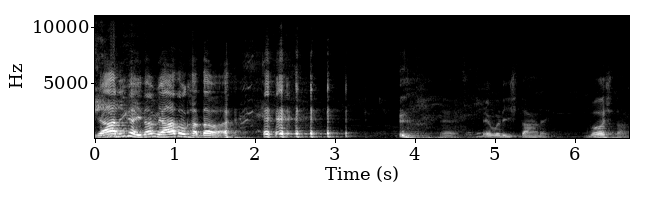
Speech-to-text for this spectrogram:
ਵਿਆਹ ਨਹੀਂ ਖਾਈਦਾ ਵਿਆਹ ਤੋਂ ਖਾਦਾ ਵਾ। ਬੜੀ ਸ਼ਤਾਨ ਹੈ ਬਹੁਤ ਸ਼ਤਾਨ।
